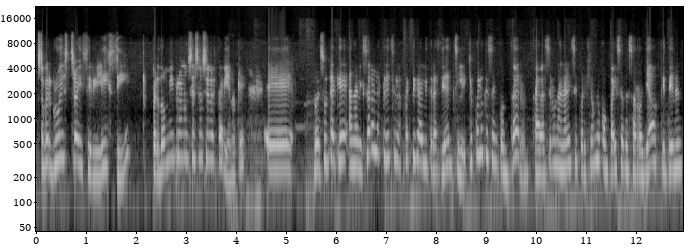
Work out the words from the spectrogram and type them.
Super Tracy Lisi, perdón mi pronunciación si no está bien, ¿ok? Eh, resulta que analizaron las creencias y las prácticas de literacidad en Chile. ¿Qué fue lo que se encontraron al hacer un análisis, por ejemplo, con países desarrollados que tienen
